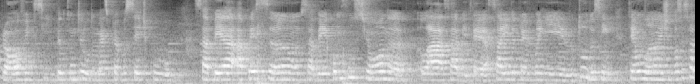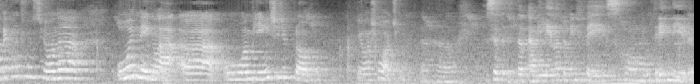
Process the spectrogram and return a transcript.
prova em si, pelo conteúdo, mas para você, tipo, saber a, a, pressão, saber como funciona lá, sabe? É, a saída para ir no banheiro, tudo assim, ter um lanche, você saber como funciona o Enem lá, o ambiente de prova, eu acho ótimo. Uhum. Você, a Milena também fez como treineira.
